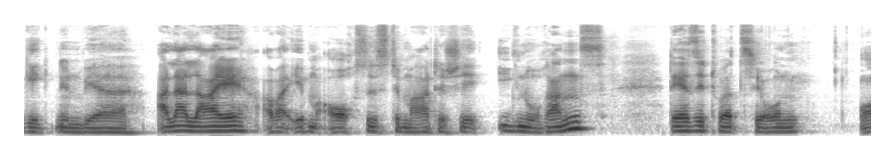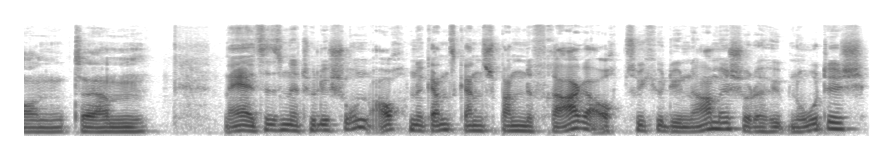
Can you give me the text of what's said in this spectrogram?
begegnen wir allerlei, aber eben auch systematische Ignoranz der Situation. Und ähm, naja, es ist natürlich schon auch eine ganz, ganz spannende Frage, auch psychodynamisch oder hypnotisch.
